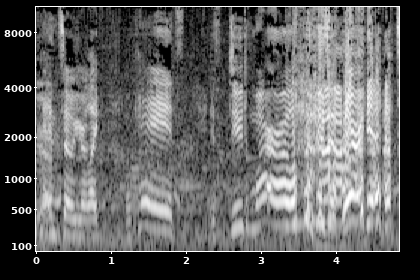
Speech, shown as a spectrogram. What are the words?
Yeah. and so you're like, okay, it's it's due tomorrow. Is it there yet?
